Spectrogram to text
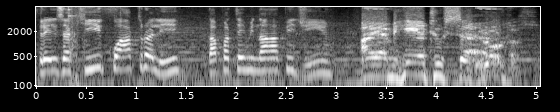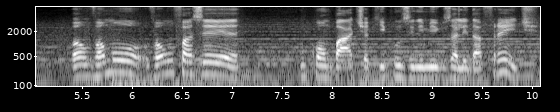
Três aqui e quatro ali. Dá pra terminar rapidinho. I am here to serve. Orders. Vamos, vamos, vamos fazer um combate aqui com os inimigos ali da frente.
